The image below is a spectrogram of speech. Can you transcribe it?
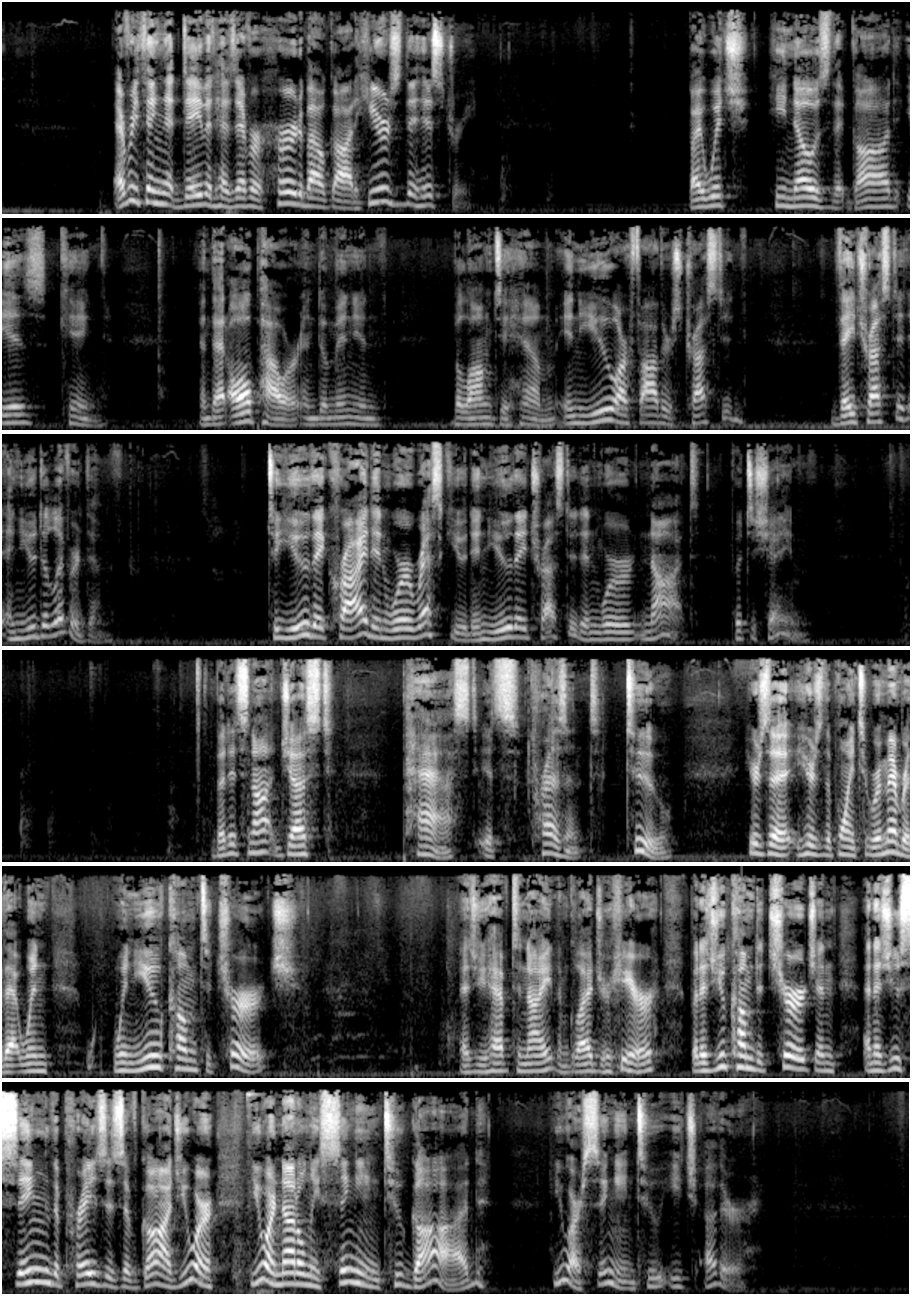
Everything that David has ever heard about God, here's the history by which he knows that God is king and that all power and dominion belong to Him. In you, our fathers trusted, they trusted, and you delivered them. To you, they cried and were rescued. In you, they trusted and were not put to shame. But it's not just past, it's present too. Here's the, here's the point to remember that when, when you come to church, as you have tonight, I'm glad you're here, but as you come to church and, and as you sing the praises of God, you are, you are not only singing to God, you are singing to each other.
